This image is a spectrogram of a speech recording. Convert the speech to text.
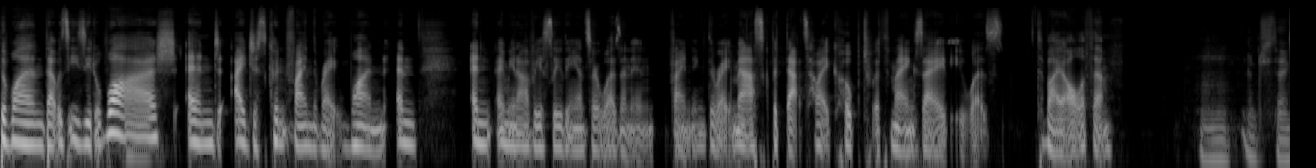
the one that was easy to wash. And I just couldn't find the right one. And and i mean obviously the answer wasn't in finding the right mask but that's how i coped with my anxiety was to buy all of them. Mm, interesting.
